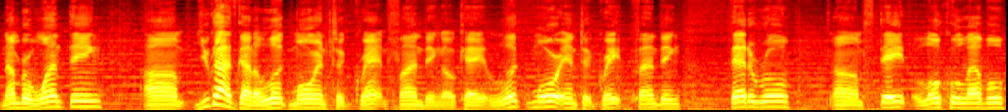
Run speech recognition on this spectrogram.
Number one thing, um, you guys got to look more into grant funding, okay? Look more into grant funding, federal, um, state, local level.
